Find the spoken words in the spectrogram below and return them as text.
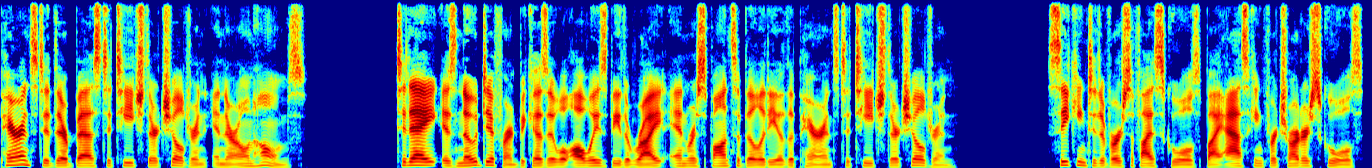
Parents did their best to teach their children in their own homes. Today is no different because it will always be the right and responsibility of the parents to teach their children. Seeking to diversify schools by asking for charter schools,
